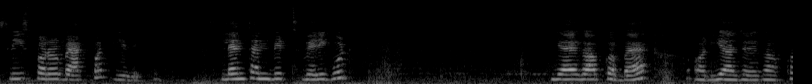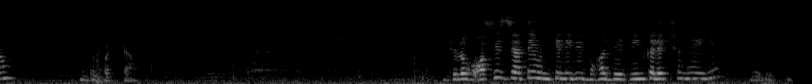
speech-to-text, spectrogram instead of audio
स्लीव पर और बैक पर, ये देखिए। Length and bits very good ये आएगा आपका बैक और ये आ जाएगा आपका दुपट्टा। जो लोग ऑफ़िस जाते हैं, उनके लिए भी बहुत बेहतरीन कलेक्शन है ये। ये देखिए।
